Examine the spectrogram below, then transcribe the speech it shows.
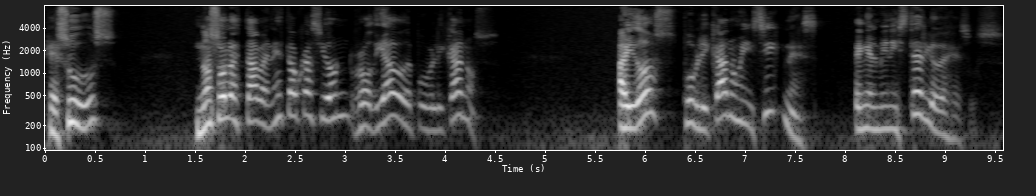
Jesús no solo estaba en esta ocasión rodeado de publicanos. Hay dos publicanos insignes en el ministerio de Jesús.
